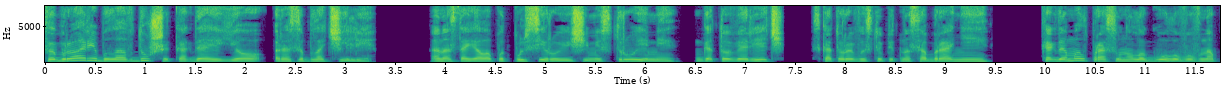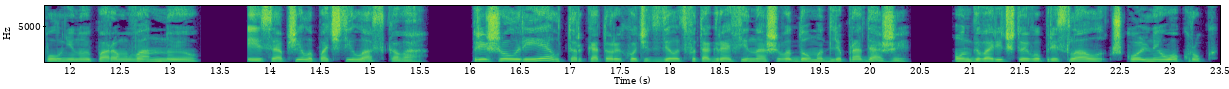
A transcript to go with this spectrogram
Фебруари была в душе, когда ее разоблачили. Она стояла под пульсирующими струями, готовя речь, с которой выступит на собрании, когда Мэл просунула голову в наполненную паром ванную и сообщила почти ласково. «Пришел риэлтор, который хочет сделать фотографии нашего дома для продажи. Он говорит, что его прислал школьный округ.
